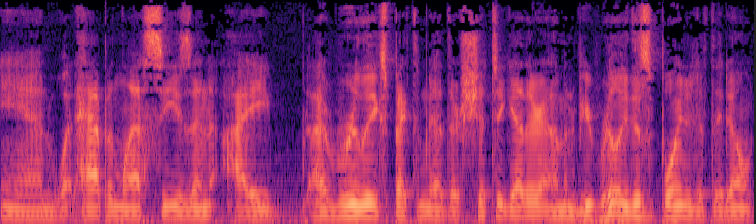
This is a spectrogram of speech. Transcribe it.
and what happened last season, I I really expect them to have their shit together, and I'm going to be really disappointed if they don't.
